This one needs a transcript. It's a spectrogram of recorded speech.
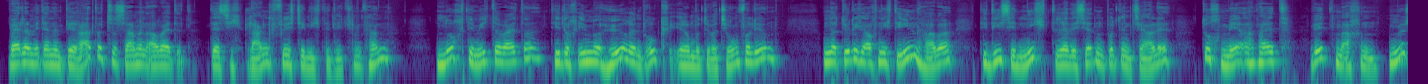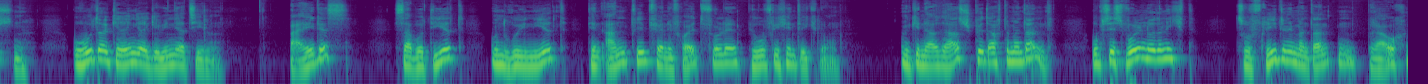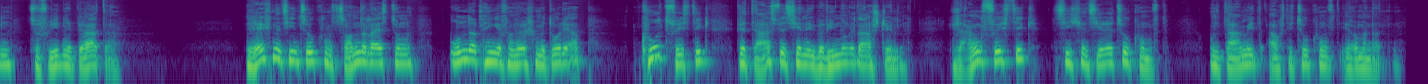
weil er mit einem Berater zusammenarbeitet, der sich langfristig nicht entwickeln kann, noch die Mitarbeiter, die durch immer höheren Druck ihre Motivation verlieren und natürlich auch nicht die Inhaber, die diese nicht realisierten Potenziale durch Mehrarbeit wettmachen müssen oder geringere Gewinne erzielen. Beides sabotiert und ruiniert den Antrieb für eine freudvolle berufliche Entwicklung. Und genau das spürt auch der Mandant, ob sie es wollen oder nicht. Zufriedene Mandanten brauchen zufriedene Berater. Rechnen Sie in Zukunft Sonderleistungen unabhängig von welcher Methode ab. Kurzfristig wird das für Sie eine Überwindung darstellen. Langfristig sichern Sie Ihre Zukunft und damit auch die Zukunft Ihrer Mandanten.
